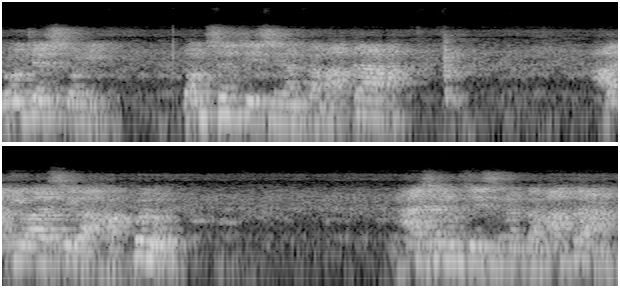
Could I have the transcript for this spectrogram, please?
దోచేసుకొని ధ్వంసం చేసినంత మాత్రాన ఆదివాసీల హక్కులు నాశనం చేసినంత మాత్రాన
